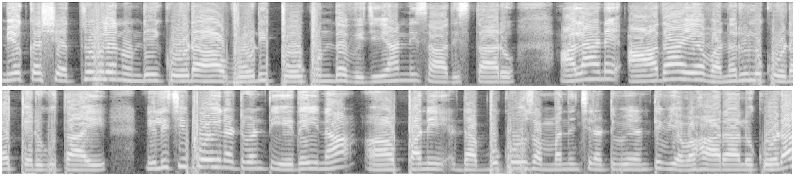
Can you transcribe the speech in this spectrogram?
మీ యొక్క శత్రువుల నుండి కూడా ఓడిపోకుండా విజయాన్ని సాధిస్తారు. అలానే ఆదాయ వనరులు కూడా పెరుగుతాయి. నిలిచిపోయినటువంటి ఏదైనా పని డబ్బుకు సంబంధించినటువంటి వ్యవహారాలు కూడా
